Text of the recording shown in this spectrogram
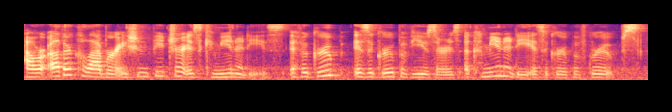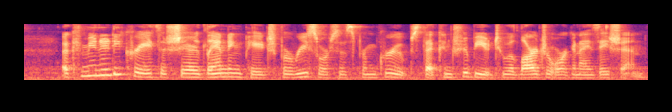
Our other collaboration feature is communities. If a group is a group of users, a community is a group of groups. A community creates a shared landing page for resources from groups that contribute to a larger organization.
